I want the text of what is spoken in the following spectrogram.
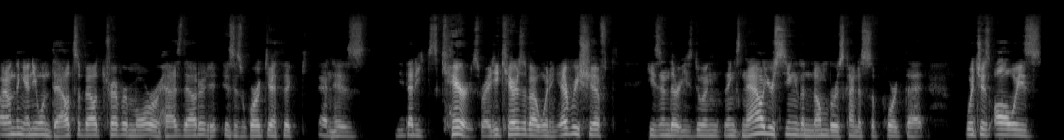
I don't think anyone doubts about Trevor Moore or has doubted is his work ethic and his that he cares, right? He cares about winning every shift. He's in there, he's doing things. Now you're seeing the numbers kind of support that, which is always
